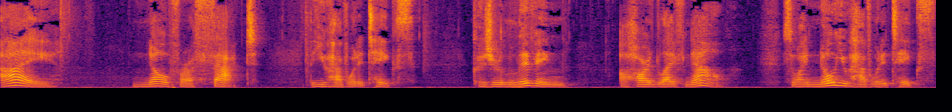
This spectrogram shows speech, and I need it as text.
I know for a fact that you have what it takes because you're living a hard life now. So I know you have what it takes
